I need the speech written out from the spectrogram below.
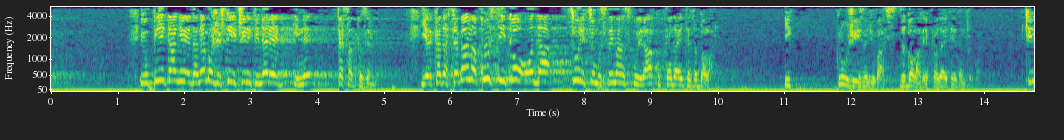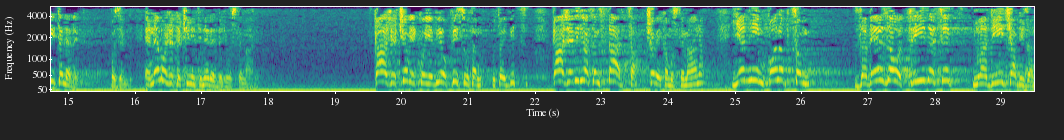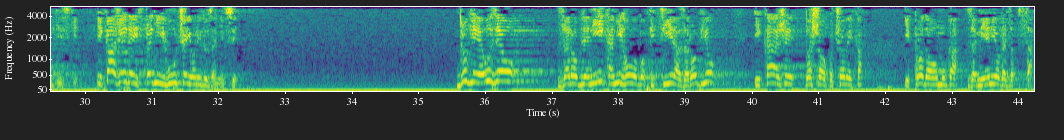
i u pitanju je da ne možeš ti činiti nered i ne pesad po zemlji. Jer kada se vama pusti to, onda curicu muslimansku u Iraku prodajete za dolar. I kruži između vas. Za dolar je prodajete jedan drugom. Činite nered po zemlji. E ne možete činiti nered među muslimanima. Kaže čovjek koji je bio prisutan u toj bitci, kaže vidio sam starca čovjeka muslimana, jednim konopcom zavezao 30 mladića bizantijski i kaže ide ispred njih i vuče i oni idu za njih svi drugi je uzeo zarobljenika njihovog oficira zarobio i kaže došao kod čovjeka i prodao mu ga zamijenio ga za psa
